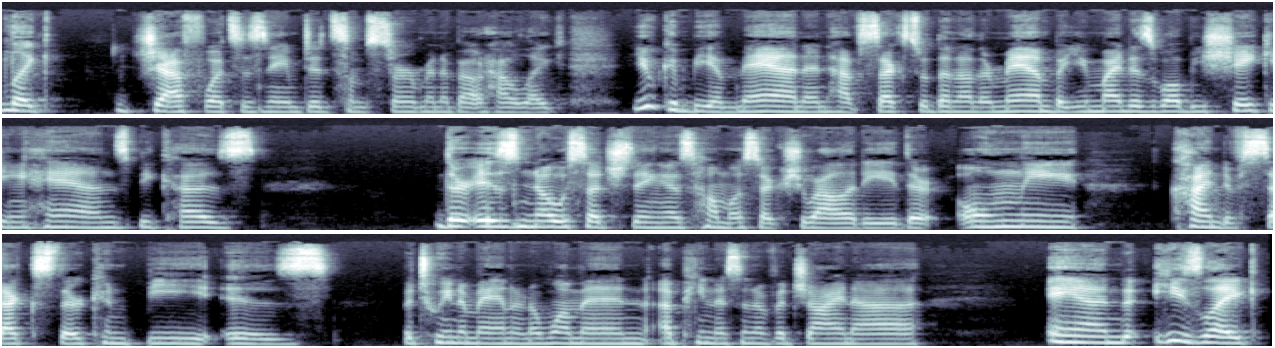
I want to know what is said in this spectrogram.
like Jeff, what's his name, did some sermon about how like you can be a man and have sex with another man, but you might as well be shaking hands because there is no such thing as homosexuality. The only kind of sex there can be is between a man and a woman, a penis and a vagina. And he's like,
